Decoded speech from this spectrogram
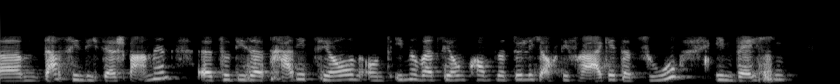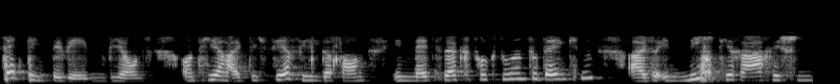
ähm, das finde ich sehr spannend. Äh, zu dieser Tradition und Innovation kommt natürlich auch die Frage dazu, in welchen Setting bewegen wir uns. Und hier halte ich sehr viel davon, in Netzwerkstrukturen zu denken, also in nicht hierarchischen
